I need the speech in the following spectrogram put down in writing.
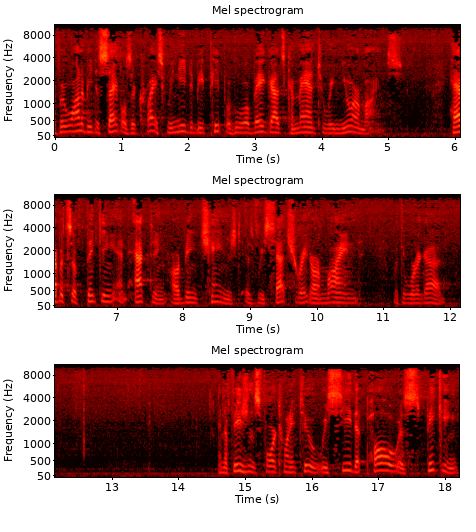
If we want to be disciples of Christ, we need to be people who obey God's command to renew our minds. Habits of thinking and acting are being changed as we saturate our mind with the Word of God. In Ephesians 4:22, we see that Paul was speaking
